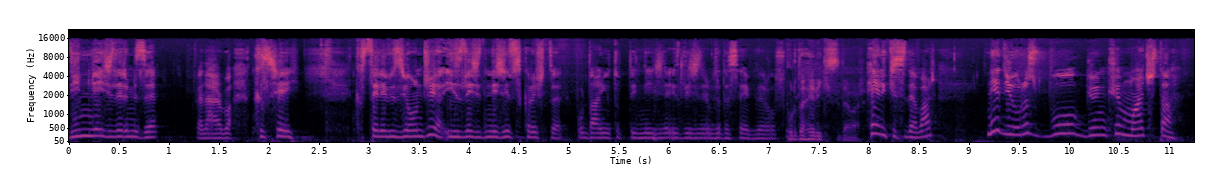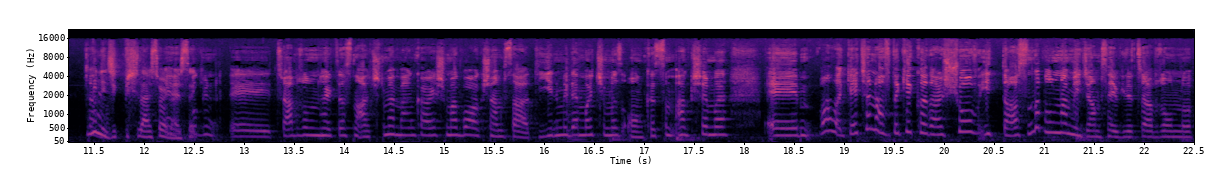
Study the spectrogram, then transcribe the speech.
dinleyicilerimize Fenerbahçe kız şey kız televizyoncu ya izleyici dinleyici hepsi karıştı. Buradan YouTube dinleyiciler izleyicilerimize de sevgiler olsun. Burada her ikisi de var. Her ikisi de var. Ne diyoruz bugünkü maçta? Minicik bir şeyler Evet söylersek. bugün e, Trabzon'un haritasını açtım hemen karşıma bu akşam saat 20'de maçımız 10 Kasım akşamı. E, Valla geçen haftaki kadar şov iddiasında bulunamayacağım sevgili Trabzonlu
